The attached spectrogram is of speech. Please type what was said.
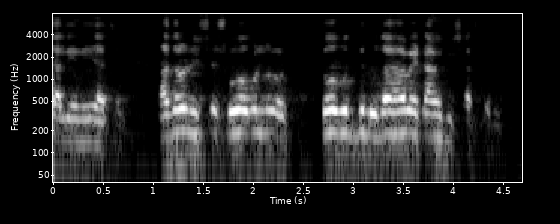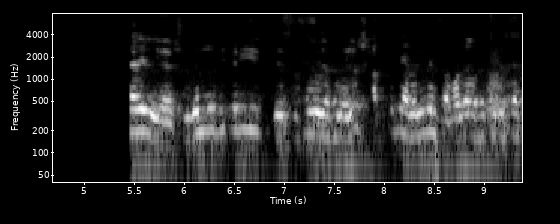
চালিয়ে নিয়ে যাচ্ছে। তাদেরও নিশ্চয়ই শুভপূর্ণ, শুভবুদ্ধির উদয় হবে, এটা আমি বিশ্বাস করি। স্যার শুভেন্দু অধিকারী প্রসঙ্গে যখন এলো সাত থেকে অ্যামেন্ডমেন্ট জমা দেওয়া হয়েছিল, স্যার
